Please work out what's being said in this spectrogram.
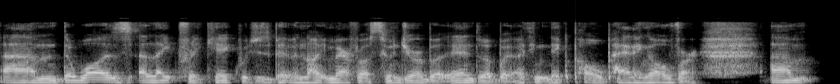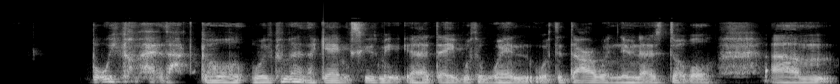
Um, there was a late free kick, which is a bit of a nightmare for us to endure, but it ended up with, I think, Nick Pope heading over. Um, but we've come out of that goal, we've come out of that game, excuse me, uh, Dave, with a win, with the Darwin Nunez double. Um,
